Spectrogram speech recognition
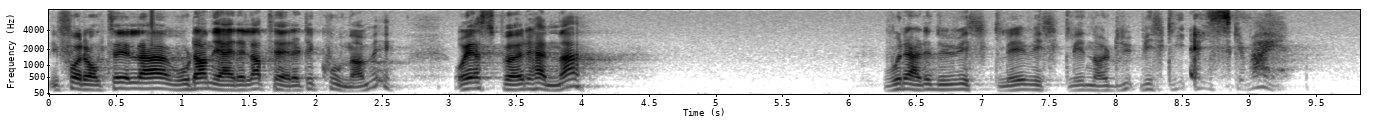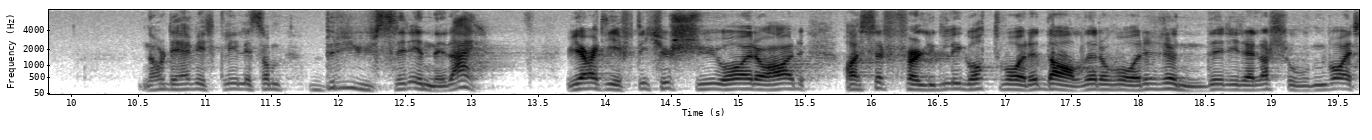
I forhold til uh, hvordan jeg relaterer til kona mi? Og jeg spør henne Hvor er det du virkelig, virkelig Når du virkelig elsker meg? Når det virkelig liksom bruser inni deg? Vi har vært gift i 27 år og har, har selvfølgelig gått våre daler og våre runder i relasjonen vår.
